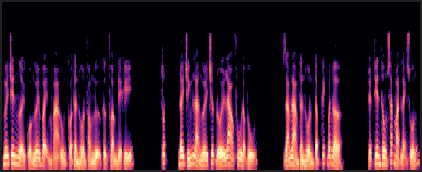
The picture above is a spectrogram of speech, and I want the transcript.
ngươi trên người của ngươi vậy mà ủng có thần hồn phòng ngự cực phẩm đề khí tốt, đây chính là ngươi trước đối lao phu động thủ. Dám làm thần hồn tập kích bất ngờ. Tuyệt thiên thông sắc mặt lạnh xuống,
